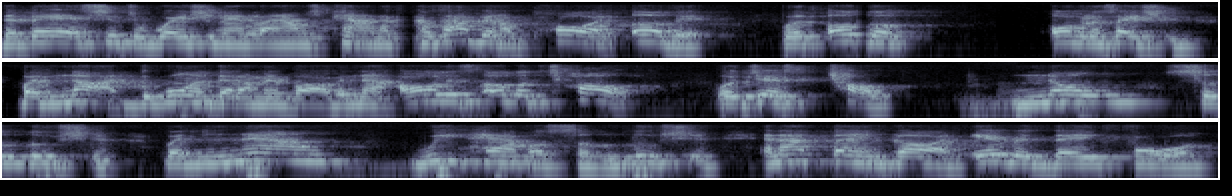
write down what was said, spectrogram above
the bad situation in Lowndes County because I've been a part of it with other organizations, but not the one that I'm involved in now. All this other talk was just talk no solution. But now we have a solution. And I thank God every day for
